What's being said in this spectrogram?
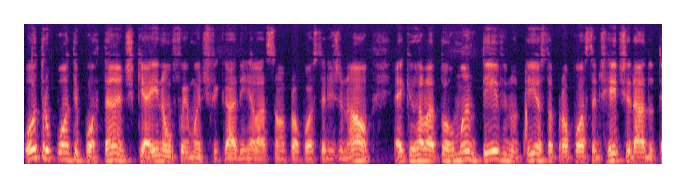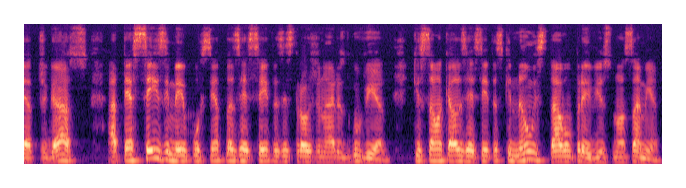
Outro ponto importante, que aí não foi modificado em relação à proposta original, é que o relator manteve no texto a proposta de retirar do teto de gastos até 6,5% das receitas extraordinárias do governo, que são aquelas receitas que não estavam previstas no orçamento.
